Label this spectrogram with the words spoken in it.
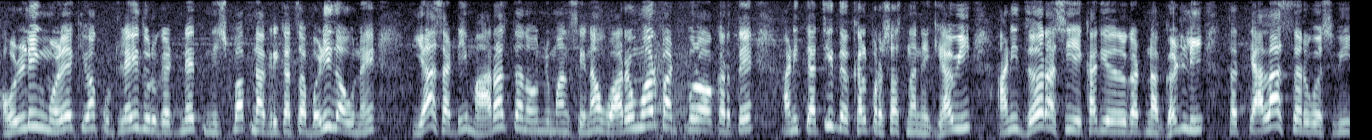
होल्डिंगमुळे किंवा कुठल्याही दुर्घटनेत निष्पाप नागरिकाचा बळी जाऊ नये यासाठी महाराष्ट्र नवनिर्माण सेना वारंवार पाठपुरावा करते आणि त्याची दखल प्रशासनाने घ्यावी आणि जर अशी एखादी दुर्घटना घडली तर त्याला सर्वस्वी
